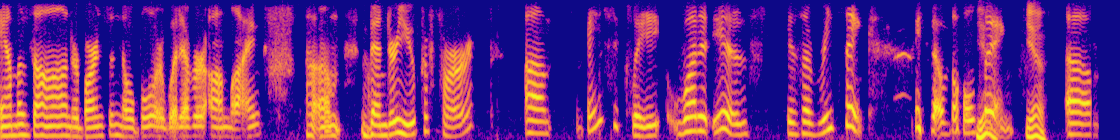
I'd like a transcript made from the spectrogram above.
Amazon or Barnes and Noble or whatever online um, vendor you prefer. Um, basically what it is is a rethink, you know, of the whole yeah. thing. Yeah. Um,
